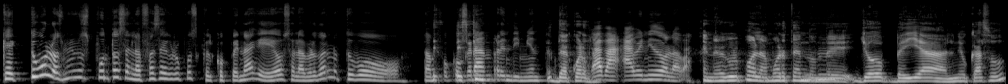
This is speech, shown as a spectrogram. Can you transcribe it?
Que tuvo los mismos puntos en la fase de grupos que el Copenhague, ¿eh? o sea, la verdad no tuvo tampoco Es que- gran rendimiento. De acuerdo. Ha, ha venido a la baja. En el grupo de la muerte, en donde yo veía al Newcastle,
